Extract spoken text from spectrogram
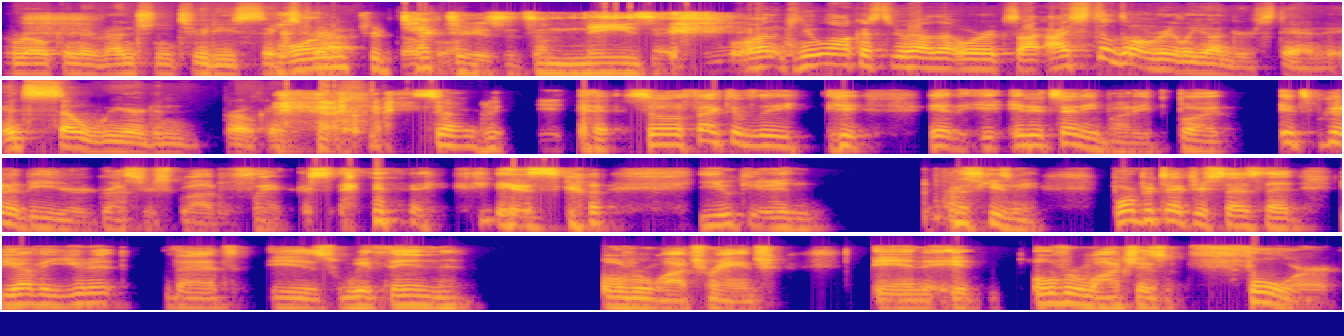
heroic intervention two d six. Born protectors, it's amazing. Can you walk us through how that works? I, I still don't really understand it. It's so weird and broken. so, so effectively, it, it, it's anybody, but it's going to be your aggressor squad with flamers. is you can, excuse me. Born Protector says that you have a unit that is within Overwatch range, and it overwatches for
